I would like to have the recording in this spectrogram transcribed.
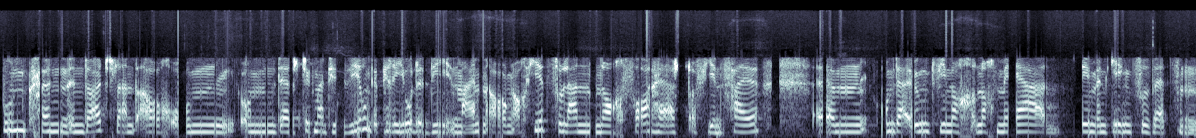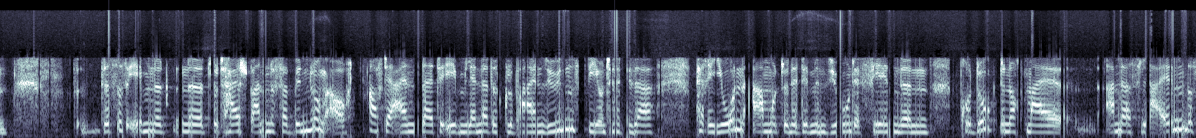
tun können in Deutschland auch, um, um der Stigmatisierung der Periode, die in meinen Augen auch hierzulande noch vorherrscht, auf jeden Fall, ähm, um da irgendwie noch, noch mehr dem entgegenzusetzen das ist eben eine, eine, total spannende Verbindung auch. Auf der einen Seite eben Länder des globalen Südens, die unter dieser Periodenarmut und der Dimension der fehlenden Produkte nochmal anders leiden. Das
